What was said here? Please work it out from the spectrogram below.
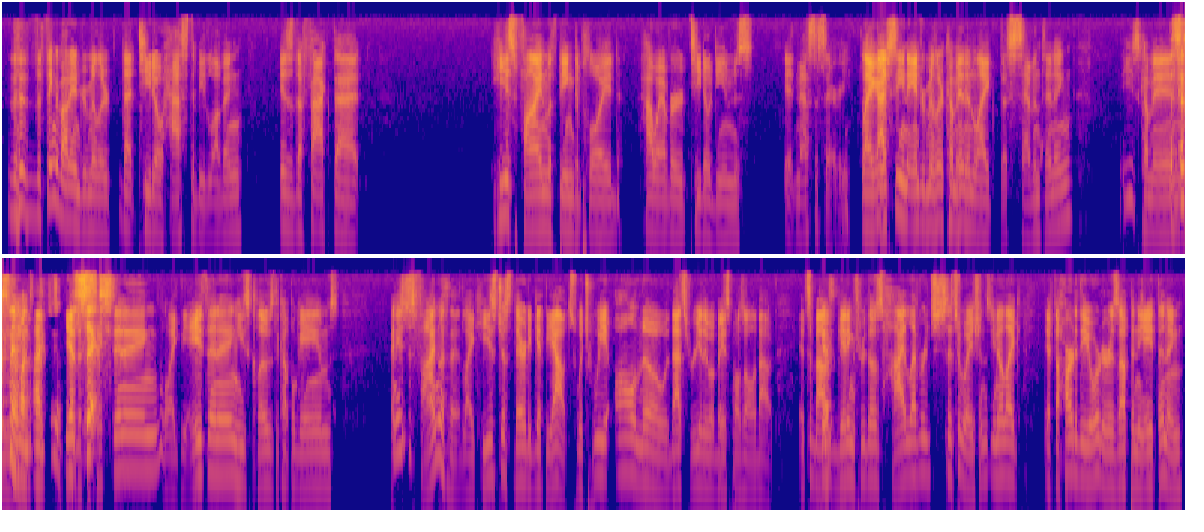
the the thing about Andrew Miller that Tito has to be loving is the fact that he's fine with being deployed however Tito deems it necessary. Like yeah. I've seen Andrew Miller come in in like the seventh inning He's come in. The sixth inning one time too. Yeah, the, the sixth. sixth inning, like the eighth inning, he's closed a couple games, and he's just fine with it. Like he's just there to get the outs, which we all know that's really what baseball's all about. It's about yes. getting through those high leverage situations. You know, like if the heart of the order is up in the eighth inning,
